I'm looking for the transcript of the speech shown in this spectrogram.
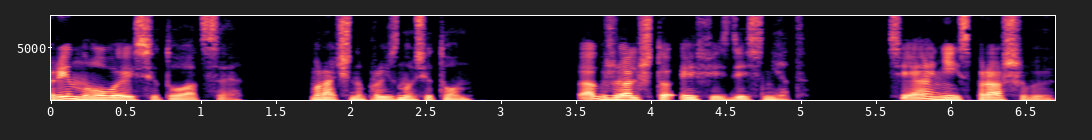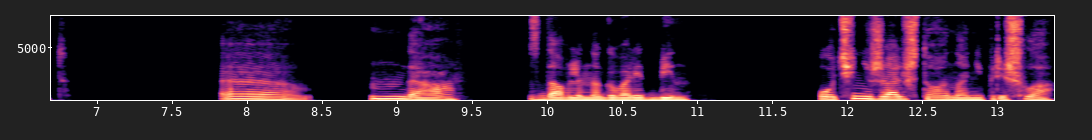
«Хреновая ситуация», — мрачно произносит он. «Как жаль, что Эфи здесь нет. Все они и спрашивают». «Э, да», — сдавленно говорит Бин. «Очень жаль, что она не пришла.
